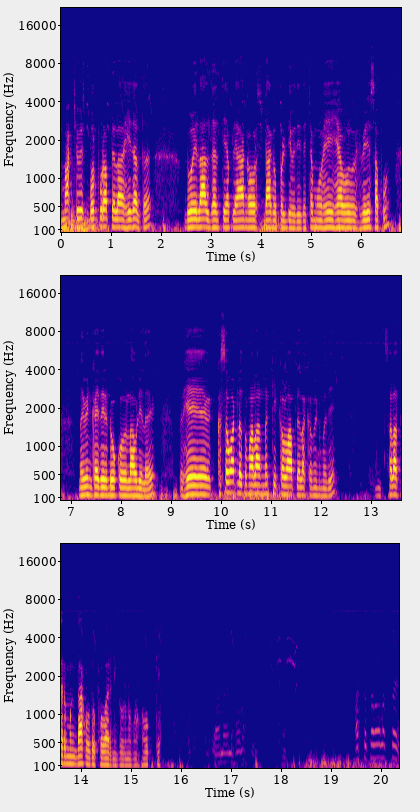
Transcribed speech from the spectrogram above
मागच्या वेळेस भरपूर आपल्याला हे झालं डोळे लाल झाले ते आपल्या अंगावर डागं पडली होती. त्याच्यामुळे हे ह्या वेळेस आपण नवीन काहीतरी डोकं लावलेलं आहे. तर हे कसं वाटलं तुम्हाला? नक्की कळवा आपल्याला कमेंटमध्ये. चला तर मग दाखवतो फवारणी करून आपण. ओके. हो करावं लागतंय.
